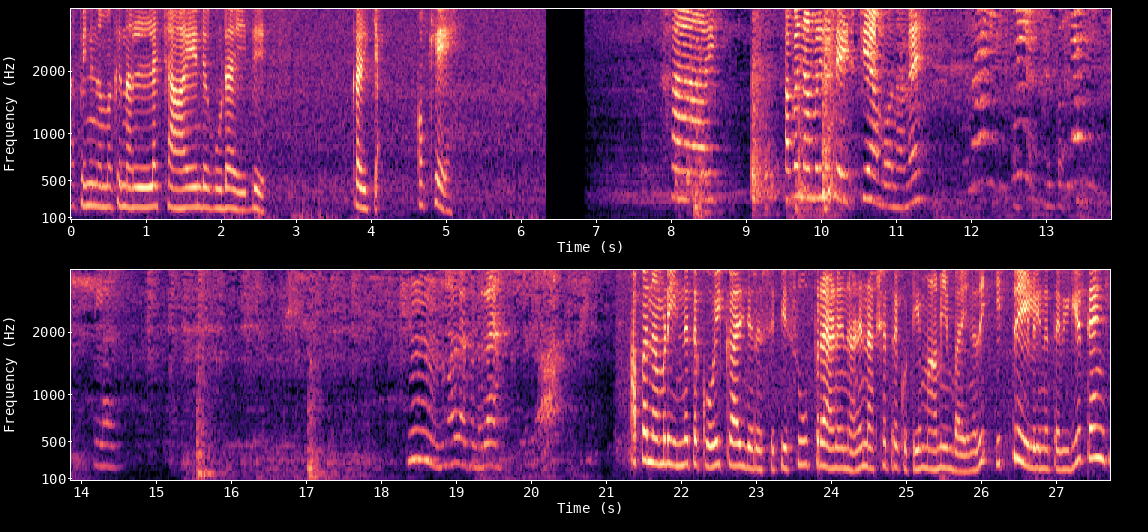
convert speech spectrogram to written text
അപ്പം ഇനി നമുക്ക് നല്ല ചായേന്റെ കൂടെ ഇത് കഴിക്കാം. ഓക്കെ. ഹായ്. അപ്പം നമ്മളിത് ടേസ്റ്റ് ചെയ്യാൻ പോകുന്നതാണേ. എല്ലാവരും. അപ്പം നമ്മുടെ ഇന്നത്തെ കോഴിക്കാലിന്റെ റെസിപ്പി സൂപ്പറാണ് എന്നാണ് നക്ഷത്രക്കുട്ടിയും മാമിയും പറയുന്നത്. ഇത്രയേ ഉള്ളൂ ഇന്നത്തെ വീഡിയോ താങ്ക്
